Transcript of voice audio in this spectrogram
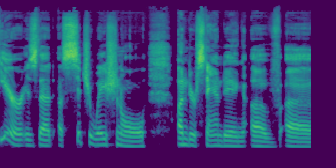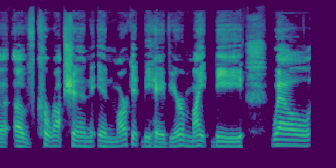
here is that a situational understanding of uh, of corruption in market behavior might be, well,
